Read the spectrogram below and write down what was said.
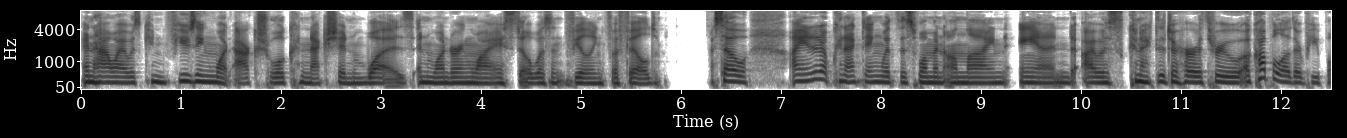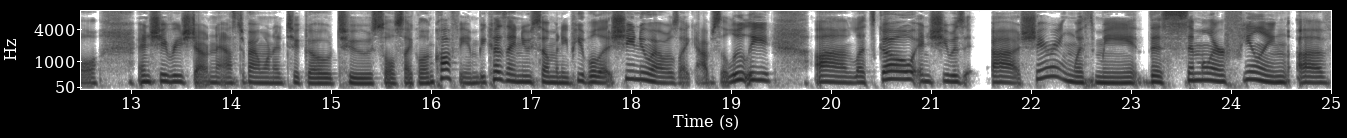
and how I was confusing what actual connection was and wondering why I still wasn't feeling fulfilled. So I ended up connecting with this woman online and I was connected to her through a couple other people. And she reached out and asked if I wanted to go to Soul Cycle and Coffee. And because I knew so many people that she knew, I was like, absolutely, uh, let's go. And she was uh, sharing with me this similar feeling of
